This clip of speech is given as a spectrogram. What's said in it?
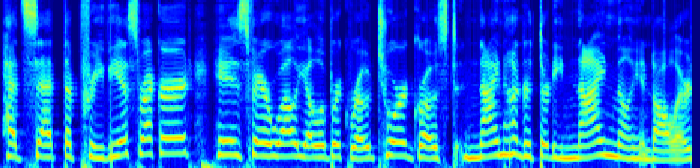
had set the previous record. His farewell Yellow Brick Road tour grossed $939 million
